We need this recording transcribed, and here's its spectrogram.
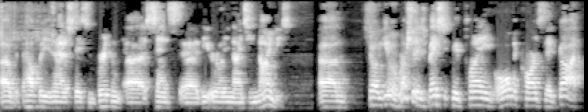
uh, with the help of the United States and Britain since the early 1990s. Um, so you know, Russia is basically playing all the cards they've got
